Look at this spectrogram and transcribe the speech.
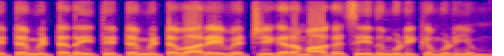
திட்டமிட்டதை திட்டமிட்டவாறே வெற்றிகரமாக செய்து முடிக்க முடியும்.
